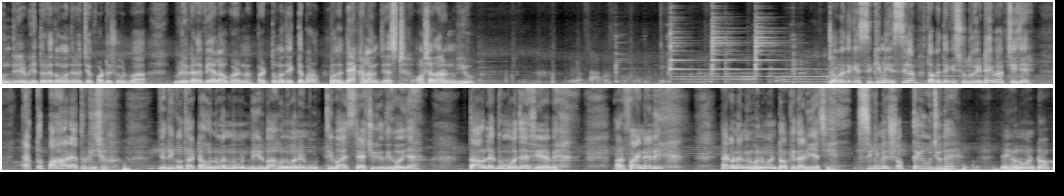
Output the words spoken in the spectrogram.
মন্দিরের ভেতরে তোমাদের হচ্ছে ফটোশ্যুট বা ভিডিওগ্রাফি অ্যালাউ করে না বাট তোমরা দেখতে পারো। তোমাদের দেখালাম জাস্ট অসাধারণ ভিউ যবে থেকে সিকিমে এসেছিলাম, তবে থেকে শুধু এটাই ভাবছি যে এত পাহাড়, এত কিছু। যদি কোথাও একটা হনুমান মন্দির বা হনুমানের মূর্তি বা স্ট্যাচু যদি হয়ে যায়, তাহলে একদম মজা এসে যাবে। আর ফাইনালি এখন আমি হনুমান টকে দাঁড়িয়ে আছি। সিকিমের সব থেকে উঁচুতে এই হনুমান টক।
